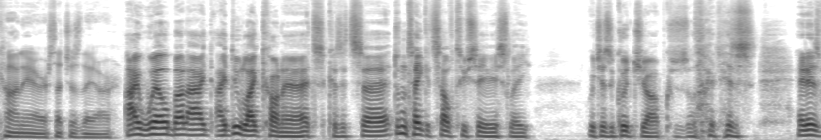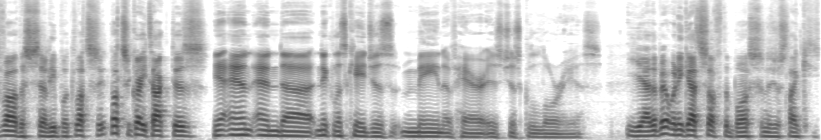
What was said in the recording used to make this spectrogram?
Con Air, such as they are? I will, but I I do like Con Air. It's because it's uh, it doesn't take itself too seriously which is a good job because it is it is rather silly, but lots of, lots of great actors. Yeah, and and uh, Nicolas Cage's mane of hair is just glorious. Yeah, the bit when he gets off the bus and just like he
